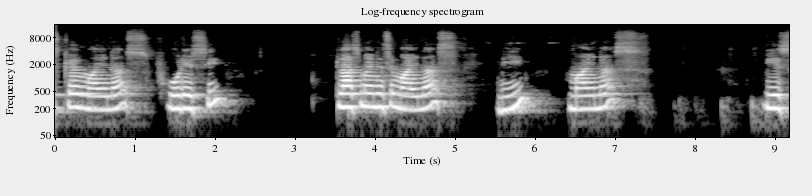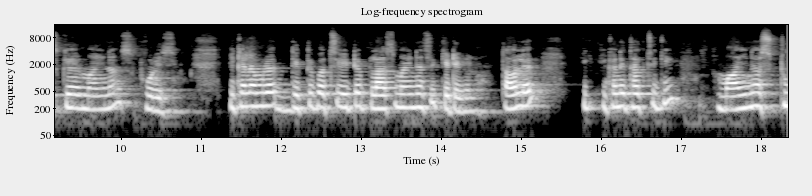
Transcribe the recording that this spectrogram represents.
square minus four AC plus মাইনাসে minus B minus B square minus four AC এখানে আমরা দেখতে পাচ্ছি এটা প্লাস মাইনাসে কেটে গেল। তাহলে এখানে থাকছে কি minus two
